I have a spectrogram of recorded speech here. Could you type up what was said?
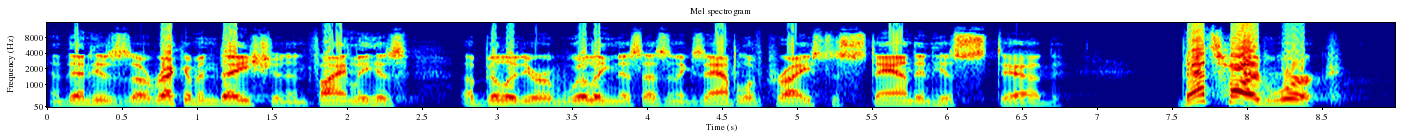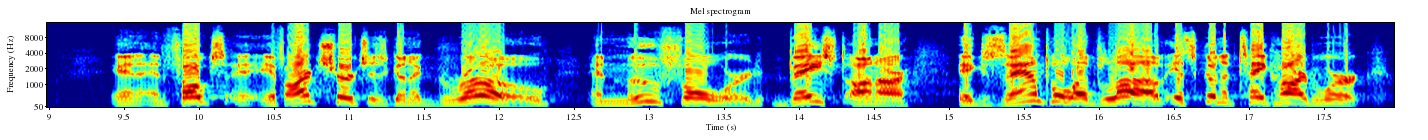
and then his uh, recommendation, and finally his ability or willingness as an example of Christ to stand in his stead. That's hard work. And, and folks, if our church is going to grow and move forward based on our example of love, it's going to take hard work.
